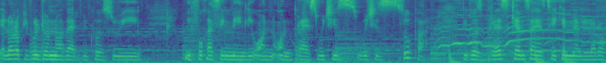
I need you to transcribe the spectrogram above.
a lot of people don't know that because we we're focusing mainly on on breast which is which is super. Because breast cancer has taken a lot of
